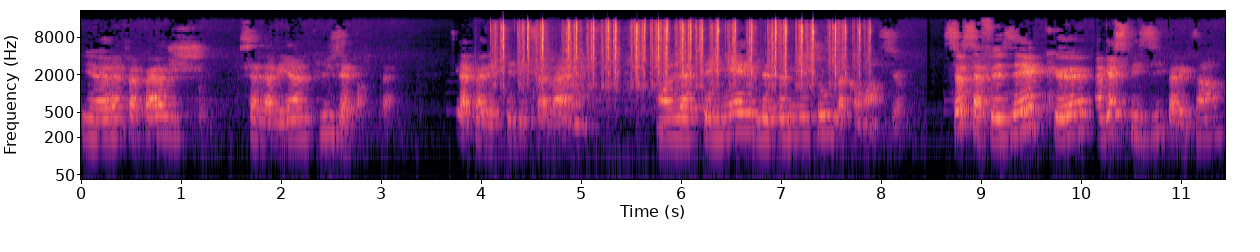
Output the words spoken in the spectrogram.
il y a un rattrapage salarial plus important. La parité des salaires, on l'atteignait le dernier jour de la convention. Ça, ça faisait que, en Gaspésie, par exemple,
